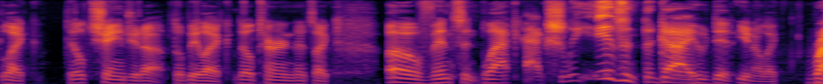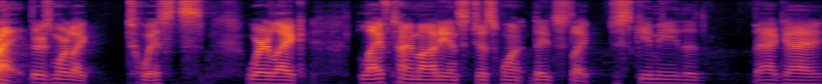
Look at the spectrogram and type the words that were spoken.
like they'll change it up. They'll be like, they'll turn. It's like, oh, Vincent Black actually isn't the guy who did. You know, like Right. there's more like twists where like Lifetime audience just want they just like just give me the bad guy,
